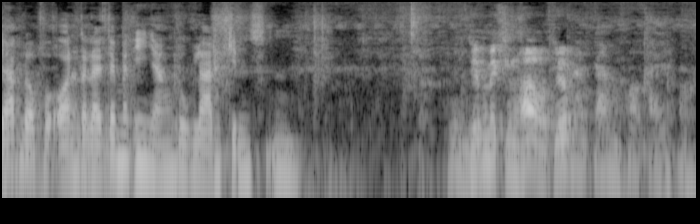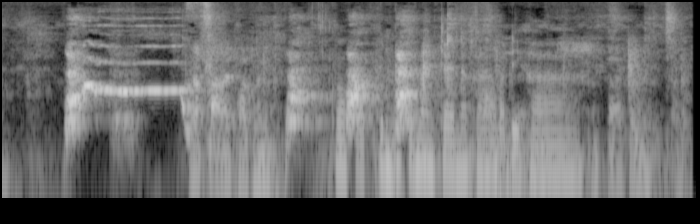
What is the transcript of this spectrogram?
จักดอกปอ่อนก็ได้แต่มันอีหยังลูกหลานกิน อืมเจ็บไม่กินข้าวเจ็บอาจารย์พ่อไข่พ่อน้ำตาให้พอเพื่อนก็ขอบคุณทุกกำลังใจนะคะสวัสดีค่ะ น้ำตาเพื่อน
